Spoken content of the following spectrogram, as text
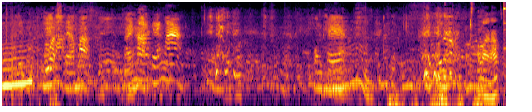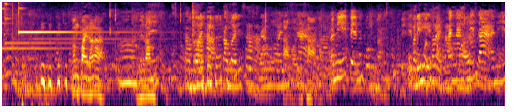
อืมรวดแถมค่ะไหนค่ะแถมมาของแท้อร่อยครับ ต้องไปแล้วล่ะอืมเวลา ตามรอยค่ะตามรอยลิซ่าตามรอยลิซ่าครับอันนี้เป็นวันนี้หมดเท่าไหร่คะ อันนั้นพิซซ่าอันนี้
